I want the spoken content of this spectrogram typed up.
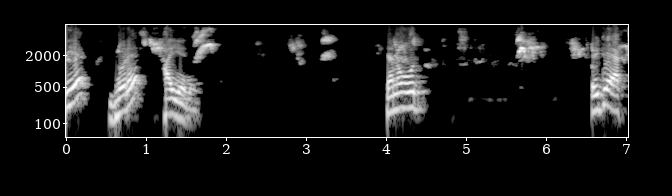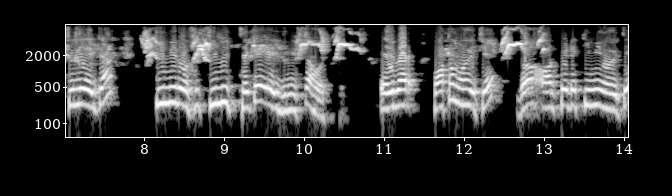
দিয়ে ধরে খাইয়ে দেবে। কেন ও এইটা অ্যাকচুয়ালি এইটা কিমির ওষুধ, কিমির থেকে এই জিনিসটা হচ্ছে। এইবার প্রথম হয়েছে ওর পেটে কিমি হয়েছে,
